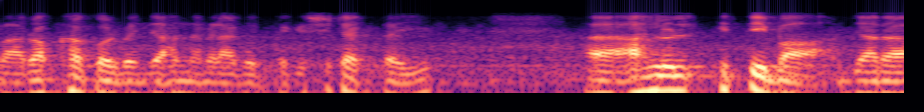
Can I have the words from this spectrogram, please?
বা রক্ষা করবেন জাহান্নামের আগুন থেকে, সেটা একটা ই। আহলুল ইতিবা, যারা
